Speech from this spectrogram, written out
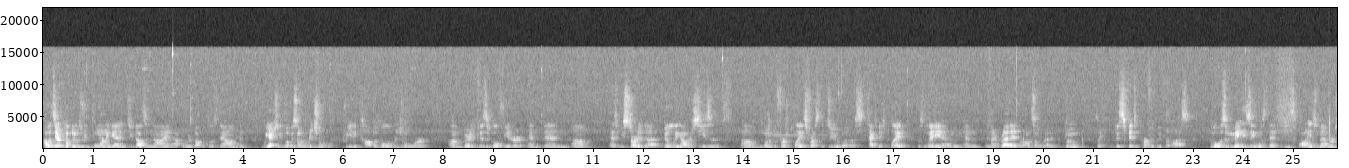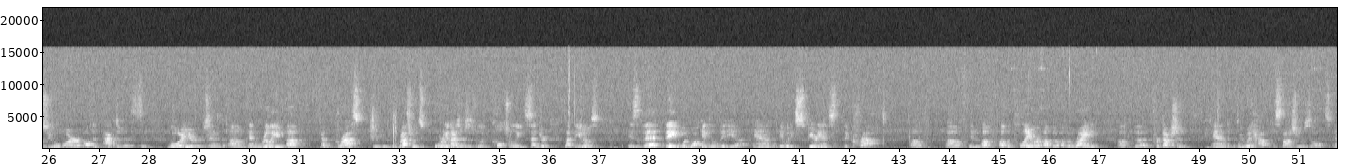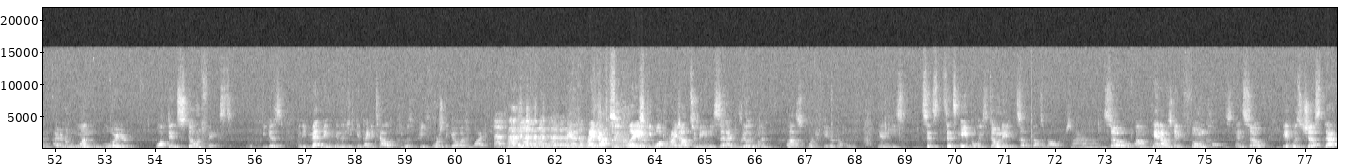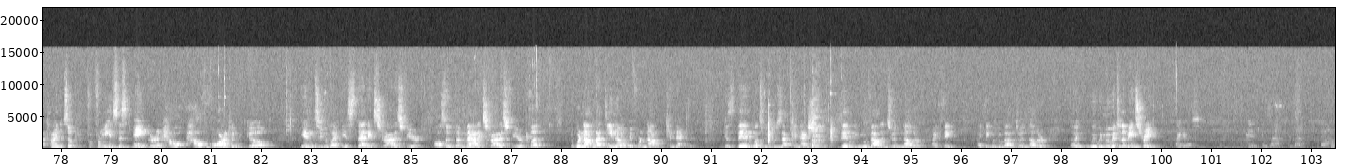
I would say our company was reborn again in 2009 after we were about to close down, and we actually focused on original work, creating topical original work, um, very physical theater, and then um, as we started uh, building out our season, um, one of the first plays for us to do, of a text-based play, was Lydia, and, we, and, and I read it, or on Ensemble read it, boom, it's like, this fits perfectly for us. And what was amazing was that these audience members who are often activists and lawyers and, um, and really uh, kind of grass, grassroots organizers as really culturally centered Latinos, is that they would walk into Lydia and they would experience the craft of, of, in, of, of the play or of the, of the writing, of the production, and we would have astonishing results. And I remember one lawyer walked in stone-faced because, and he met me, and then he could, I could tell he was being forced to go by his wife. And right after the play, he walked right up to me and he said, I really want to uh, support your theater company. And he's, since, since April, he's donated several thousand dollars. So, um, and I was getting phone calls. And so it was just that kind of, so for, for me, it's this anchor and how, how far can we go into like the aesthetic stratosphere, also thematic stratosphere, but we're not Latino if we're not connected. Because then, once we lose that connection, then we move out into another, I think, I think we move out into another, uh, we, we move into the mainstream, I guess. Is, is that, is that bad?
